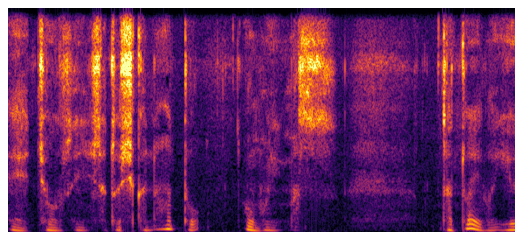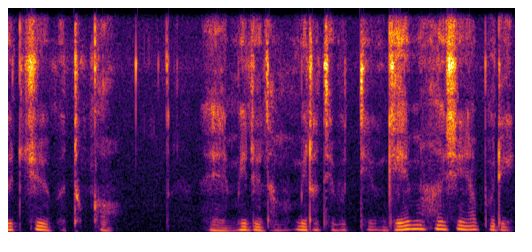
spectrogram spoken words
えー、挑戦した年かなと思います。例えば YouTube とか、えー、ミルダム、ミラティブっていうゲーム配信アプリ、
